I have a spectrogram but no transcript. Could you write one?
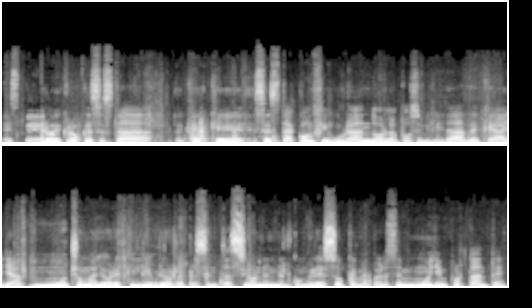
Espero y creo que se está que, que, se está configurando la posibilidad de que haya mucho mayor equilibrio y representación en el Congreso, que me parece muy importante,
